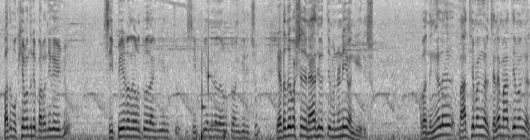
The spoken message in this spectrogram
അപ്പം അത് മുഖ്യമന്ത്രി പറഞ്ഞു കഴിഞ്ഞു. സി പി ഐയുടെ നേതൃത്വം അത് അംഗീകരിച്ചു. സി പി എമ്മിന്റെ നേതൃത്വം അംഗീകരിച്ചു. ഇടതുപക്ഷ ജനാധിപത്യ മുന്നണിയും അംഗീകരിച്ചു. അപ്പോൾ നിങ്ങൾ മാധ്യമങ്ങൾ ചില മാധ്യമങ്ങൾ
